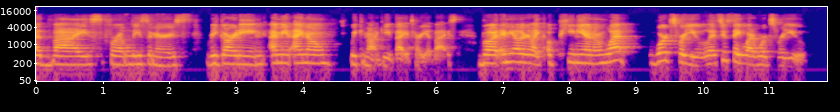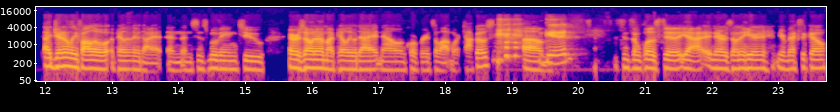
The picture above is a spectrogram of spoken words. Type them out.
advice for listeners regarding? I mean, I know we cannot give dietary advice. But any other like opinion on what works for you? Let's just say what works for you. I generally follow a paleo diet, and and since moving to Arizona, my paleo diet now incorporates a lot more tacos. Um, Good. Since I'm close to yeah in Arizona here near Mexico,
